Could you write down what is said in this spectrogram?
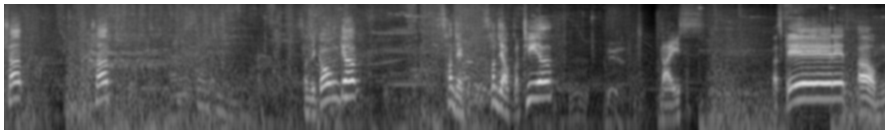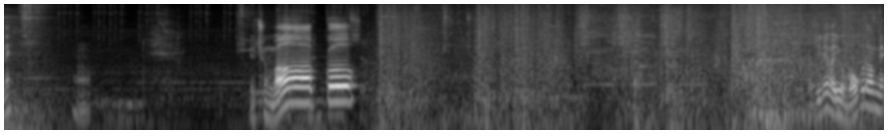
샵, 샵. 선제 공격. 선제, 선제 없고 튀어. 나이스. Let's get it. 아 없네. 어. 유충 먹고. 니네가 이거 먹으라며.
